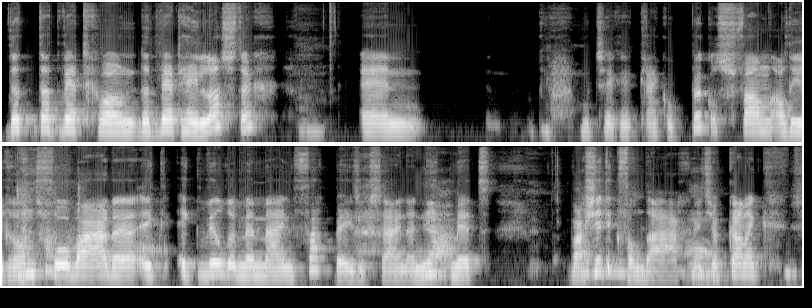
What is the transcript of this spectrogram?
dat, dat werd gewoon, dat werd heel lastig. Mm. En moet zeggen, ik krijg ook pukkels van, al die randvoorwaarden. ik, ik wilde met mijn vak bezig zijn en niet met waar zit ik vandaag? Weet je, kan ik.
